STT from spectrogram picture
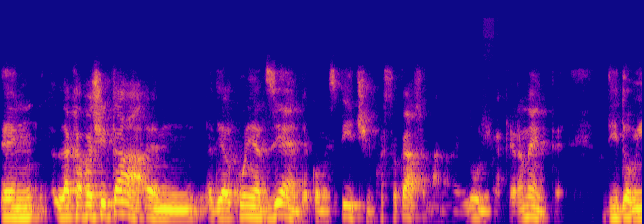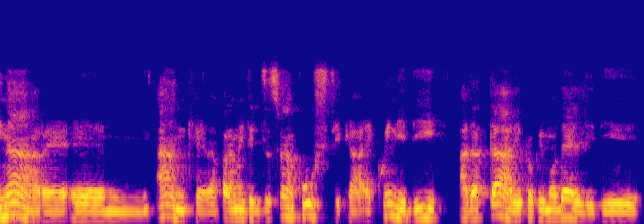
Ehm, la capacità ehm, di alcune aziende, come Speech in questo caso, ma non è l'unica chiaramente, di dominare ehm, anche la parametrizzazione acustica e quindi di adattare i propri modelli di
